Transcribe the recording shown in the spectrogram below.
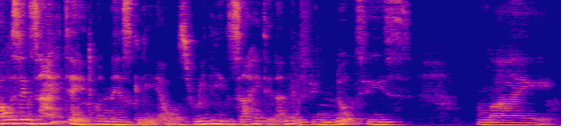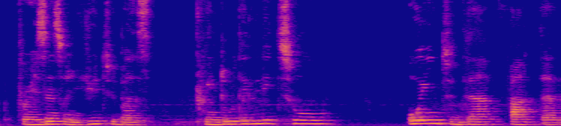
I was excited, honestly. I was really excited. And if you notice, my presence on YouTube has dwindled a little owing to that fact that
